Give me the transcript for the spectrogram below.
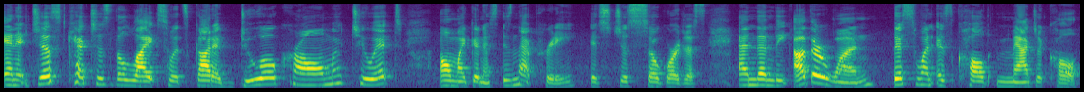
and it just catches the light so it's got a duochrome to it oh my goodness isn't that pretty? It's just so gorgeous. And then the other one this one is called magical.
